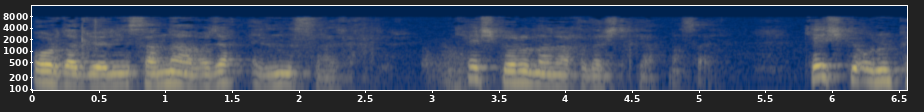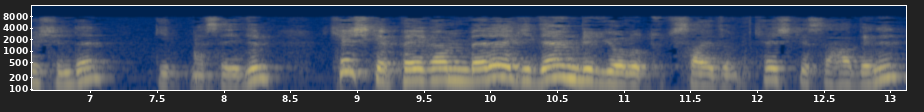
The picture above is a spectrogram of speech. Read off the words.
orada diyor insan ne yapacak? Elini ısıracak diyor. Keşke onunla arkadaşlık yapmasaydım. Keşke onun peşinden gitmeseydim. Keşke peygambere giden bir yolu tutsaydım. Keşke sahabenin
